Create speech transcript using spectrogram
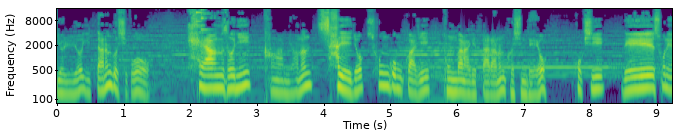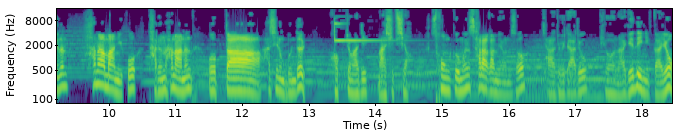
열려 있다는 것이고 태양선이 강하면 사회적 성공까지 동반하겠다라는 것인데요. 혹시 내 손에는 하나만 있고 다른 하나는 없다 하시는 분들 걱정하지 마십시오. 손금은 살아가면서 자주자주 변하게 되니까요.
